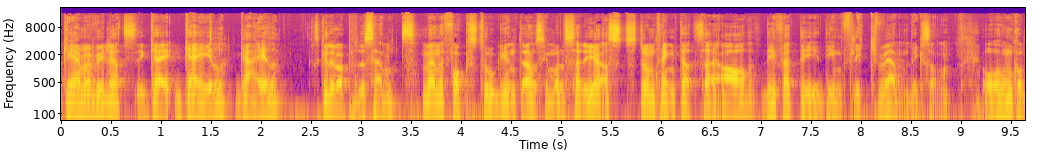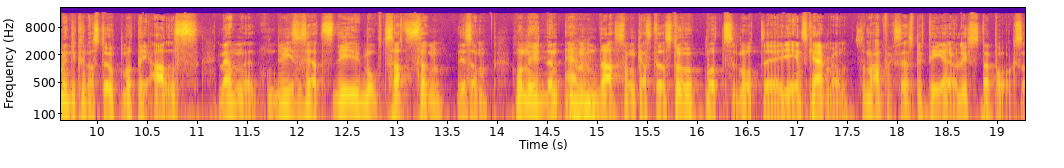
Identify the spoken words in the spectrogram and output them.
Cameron ville att Ga- Gail, Gail skulle vara producent Men Fox tog ju inte önskemålet seriöst Så de tänkte att så här, ja det är för att det är din flickvän liksom Och hon kommer inte kunna stå upp mot dig alls Men det visar sig att det är ju motsatsen liksom. Hon är ju den Mm. enda som kan stå upp mot, mot eh, James Cameron Som han faktiskt respekterar och lyssnar på också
